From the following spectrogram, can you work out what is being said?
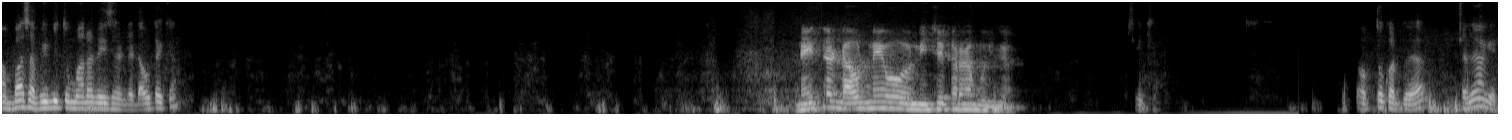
अब्बास अभी भी तुम्हारा रेज हैंड है डाउट है क्या? नहीं सर डाउट नहीं वो नीचे करना भूल गया। ठीक है। तो अब तो कर दो यार। चलें आगे।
